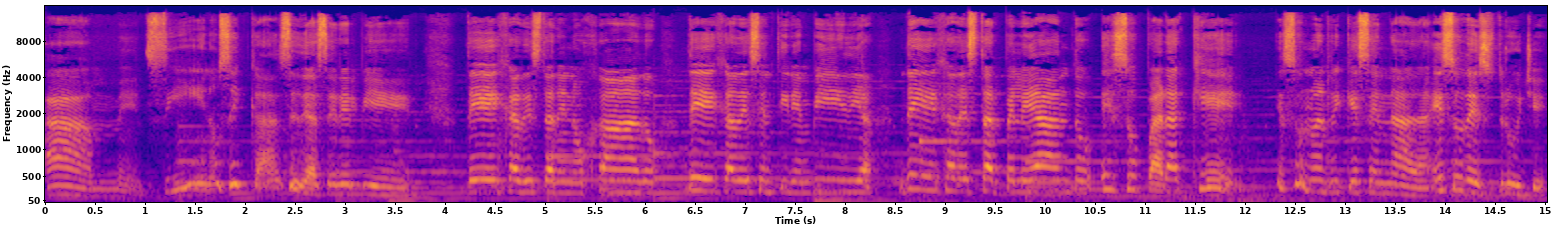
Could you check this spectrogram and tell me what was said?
Amén. Sí, no se canse de hacer el bien. Deja de estar enojado, deja de sentir envidia, deja de estar peleando. ¿Eso para qué? Eso no enriquece nada, eso destruye.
